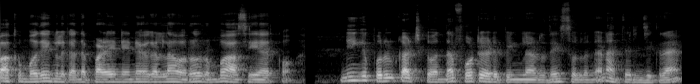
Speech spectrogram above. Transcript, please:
பார்க்கும்போது எங்களுக்கு அந்த பழைய நினைவுகள்லாம் வரும். ரொம்ப ஆசையாக இருக்கும். நீங்கள் பொருட்காட்சிக்கு வந்தால் ஃபோட்டோ எடுப்பீங்களான்றதையும் சொல்லுங்கள் நான் தெரிஞ்சுக்கிறேன்.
